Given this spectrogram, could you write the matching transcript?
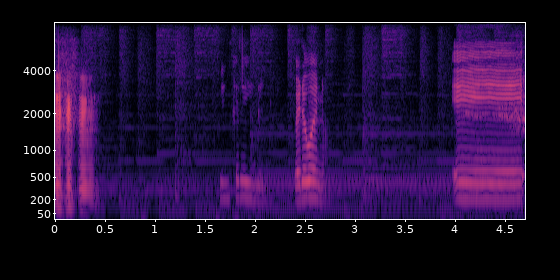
Increíble. Pero bueno. Eh,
